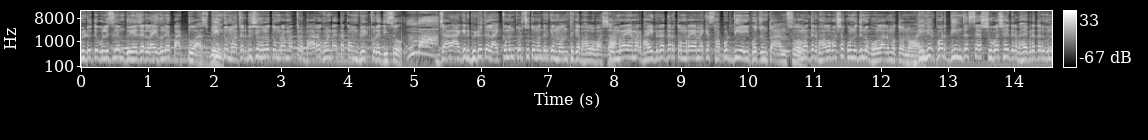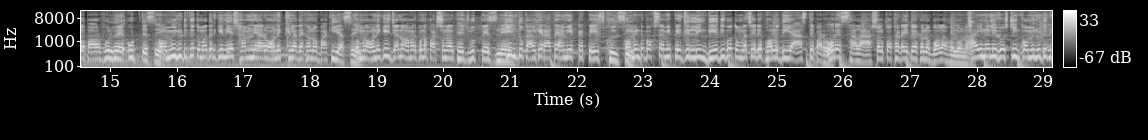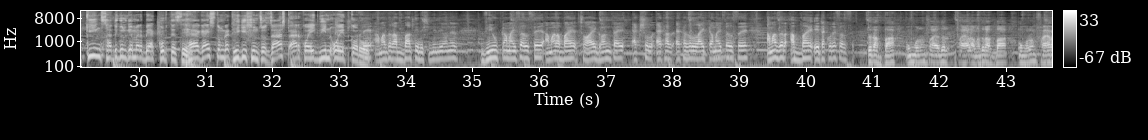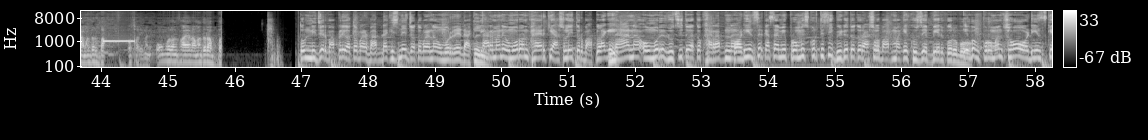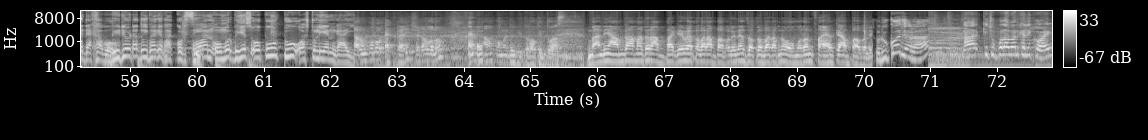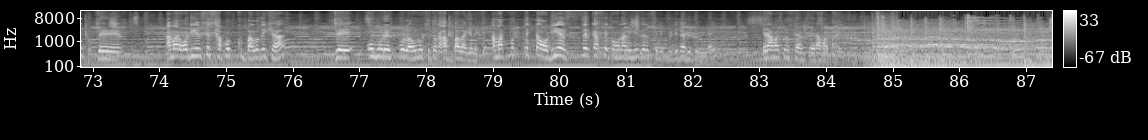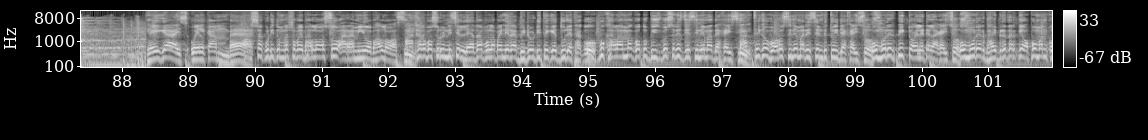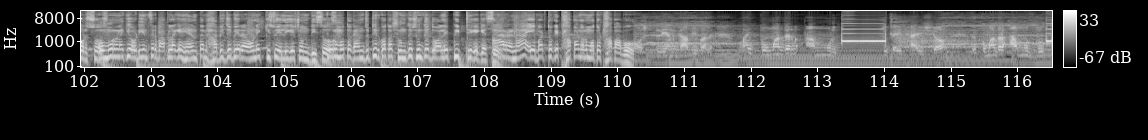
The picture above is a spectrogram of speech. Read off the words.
ভিডিওতে বলেছিলাম দুই হাজার লাইক হলে পার্ট টু আসবে। কিন্তু মজার বিষয় হলো তোমরা মাত্র বারো ঘন্টায় তা কমপ্লিট করে দিছো। যারা আগের ভিডিওতে লাইক কমেন্ট করছ তোমাদেরকে মন থেকে ভালোবাসা। তোমরাই আমার ভাই ব্রাদার তোমরাই আমাকে সাপোর্ট দিয়ে এই পর্যন্ত আনছো। তোমাদের ভালোবাসা কোনোদিনও ভোলার মতো নয়। দিনের পর দিন যাচ্ছে আর সুভাষাইদের ভাই ব্রাদারগুলো পাওয়ারফুল হয়ে উঠতেছে। কমিউনিটিতে তোমাদেরকে নিয়ে সামনে আরও অনেক খেলা দেখানো বাকি আছে। তোমরা অনেকেই জানো আমার কোনো পার্সোনাল ফেসবুক পেজ নেই। কিন্তু কালকে রাতে আমি একটা পেজ খুলছি। কমেন্ট বক্সে আমি পেজের লিংক দিয়ে দিব তোমরা চাইলে ফলো দিয়ে আসতে পারো। ওরে সালা আসল কথাটাই তো এখনও বলা হলো না। ফাইনালি রোস্টিং কমিউনিটির কিং সাদিকুল গেমার ব্যাক করতেছে। হ্যাঁ গাইস তোমরা ঠিকই শুনছো। জাস্ট আর কয়েকদিন ওয়েট করো। আমাদের আব্বা তিরিশ মিলিয়নের ভিউ কামাই ফেলছে আমার আব্বা ছয় ঘন্টায় একশো এক হাজার- এক হাজার লাইক কামাই ফেলছে আমাদের আব্বা এটা করে ফেলছে। তোর আব্বা ওমরন ফায়ার ফায়ার আমাদের আব্বা ওমরন ফায়ার আমাদের সরি মানে ওমরন ফায়ার আমাদের আব্বা। তোর নিজের বাপরে অতবার বাপ ডাকিস নেই যতবার না ওমর রে ডাকলি। তার মানে ওমর অন ফায়ার কি আসলেই তোর বাপ লাগে? না না ওমরের রুচি তো এত খারাপ না। অডিয়েন্সের কাছে আমি প্রমিস করতেছি ভিডিওতে তোর আসল বাপ মাকে খুঁজে বের করব। এবং প্রমাণ সহ অডিয়েন্সকে দেখাবো। ভিডিওটা দুই ভাগে ভাগ করছি। One Omar VS Apu two Australian guy কারণ হলো একটাই সেটা হলো আমার কমেন্টের ভিতরেও কিন্তু আছে। মানে আমরা আমাদের আব্বাকেও এতবার আব্বা বলি না যতবার আমরা ওমরন ফায়ারকে আব্বা বলি। রুকো যারা আর কিছু পোলাবান খালি কয় যে আমার অডিয়েন্সের সাপোর্ট খুব ভালো দেখা যে ওমরের পোলা, ওমর কি তোকে আব্বা লাগে নাকি? আমার প্রত্যেকটা অডিয়েন্সের কাছে কখন আমি নিজের সেলিব্রিটি দাবি করি নাই। এরা আমার কোনো ফ্যান্স এরা আমার ভাই। হেই গাইস ওয়েলকাম ব্যাক আশা করি তোমরা সবাই ভালো আছো আর আমিও ভালো আছি। আঠারো বছরের নিচে লেদা পোলা পাইনেরা ভিডিওটি থেকে দূরে থাকো। অপু খালাম্মা গত বিশ বছরে যে সিনেমা দেখাইছে তার থেকেও বড় সিনেমা রিসেন্ট তুই দেখাইছো ওমরের পিক টয়লেটে লাগাইছো ওমরের ভাই ব্রাদারকে অপমান করছ ওমর নাকি অডিয়েন্সের বাপ লাগে হ্যান ত্যান হাবি জাবির আর অনেক কিছু এলিগেশন দিছো তোর মতো গাঞ্জুটির কথা শুনতে শুনতে দোয়ালে পিঠ থেকে গেছে। আর না এবার তোকে ঠাপানোর মতো ঠাপাবো। অস্ট্রেলিয়ান গাবি বলে ভাই তোমাদের আম্মুর দেখাইছো? তোমাদের আম্মুর দুধ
